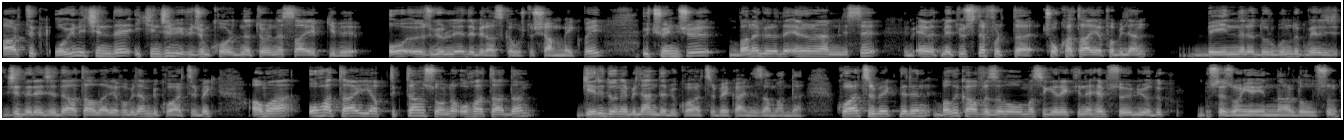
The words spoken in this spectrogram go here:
artık oyun içinde ikinci bir hücum koordinatörüne sahip gibi. O özgürlüğe de biraz kavuştu Sean McVay. Üçüncü, bana göre de en önemlisi, evet Matthew Stafford da çok hata yapabilen, beyinlere durgunluk verici derecede hatalar yapabilen bir quarterback. Ama o hatayı yaptıktan sonra o hatadan geri dönebilen de bir quarterback aynı zamanda. Quarterbacklerin balık hafızalı olması gerektiğini hep söylüyorduk. Bu sezon yayınlarda olsun.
